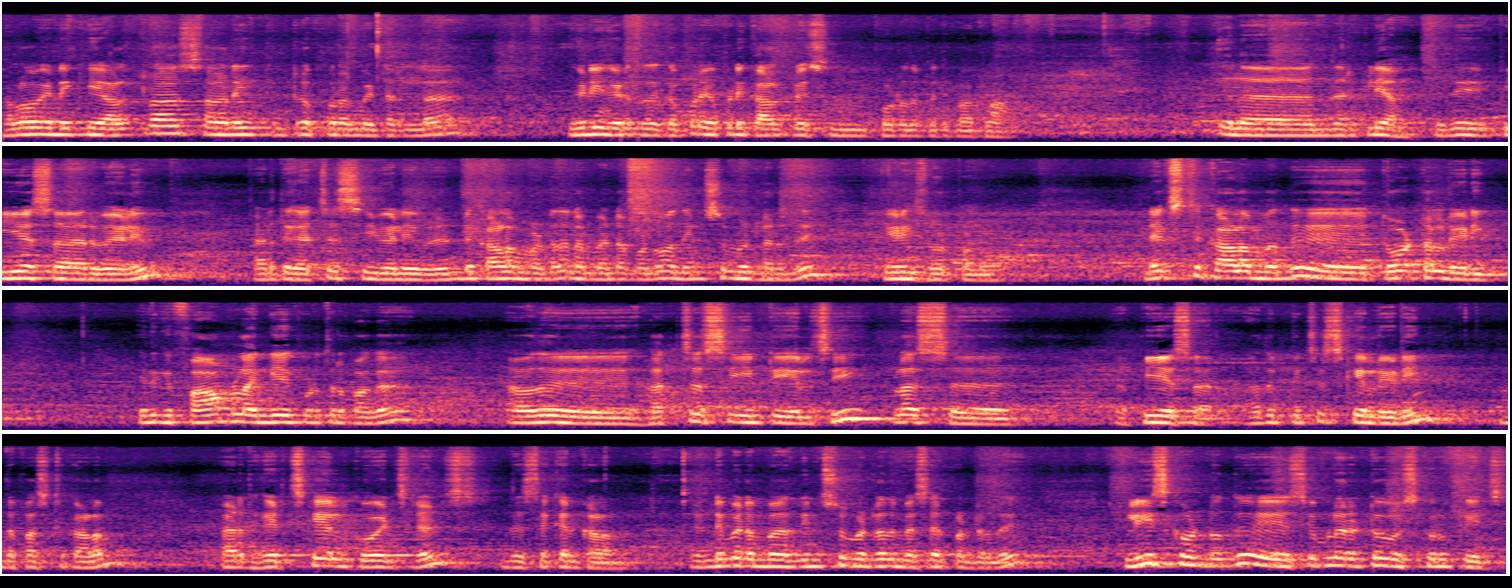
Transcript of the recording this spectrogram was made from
Hello இன்றைக்கி ultrasonic இன்டர்ஃபோரோமீட்டரில் reading எடுத்ததுக்கப்புறம் எப்படி கால்குலேஷன் போடுறதை பற்றி பார்க்கலாம். இதில் இந்த இருக்கு இல்லையா? இது பிஎஸ்ஆர் வேல்யூ அடுத்து ஹெச்எஸ்சி வேல்யூ ரெண்டு காலம் மட்டும் தான் நம்ம என்ன பண்ணுவோம்? அந்த இன்ஸ்ட்ருமெண்ட்லேருந்து ரீடிங்ஸ் நோட் பண்ணுவோம். நெக்ஸ்ட் காலம் வந்து டோட்டல் ரீடிங் இதுக்கு ஃபார்முலா இங்கேயே கொடுத்துருப்பாங்க. அதாவது HSC into LC plus PSR அது பிக்சர் ஸ்கேல் ரீடிங் இந்த ஃபஸ்ட் காலம் அடுத்து ஹெட் ஸ்கேல் கோஇன்சிடென்ஸ் இந்த செகண்ட் காலம் ரெண்டுமே நம்ம இந்த இன்ஸ்ட்ருமெண்ட் மெஷர் பண்ணுறது லீஸ் கவுண்ட் வந்து similar to screw gauge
